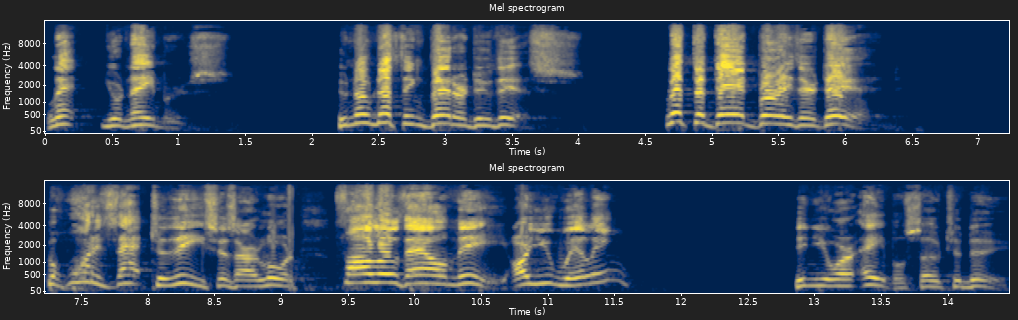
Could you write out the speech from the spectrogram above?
Let your neighbors who know nothing better do this. Let the dead bury their dead. But what is that to thee, says our Lord? Follow thou me. Are you willing? Then you are able so to do.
